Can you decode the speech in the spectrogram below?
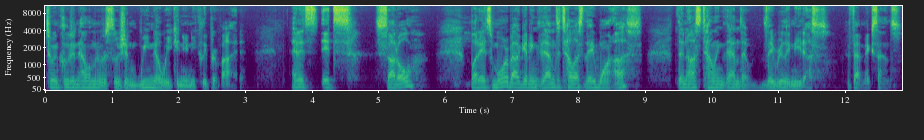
to include an element of a solution we know we can uniquely provide. And it's it's subtle but it's more about getting them to tell us they want us than us telling them that they really need us, if that makes sense.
